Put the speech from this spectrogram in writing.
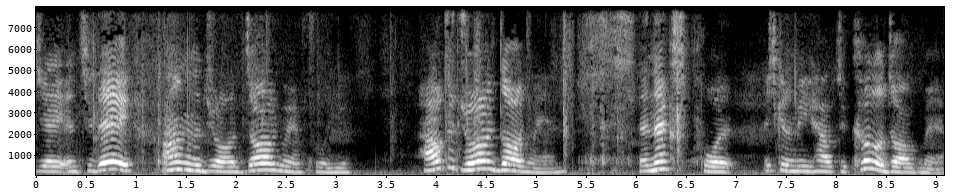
Jay, and today I'm going to draw a dogman for you. How to draw a dogman. The next part is going to be how to color dogman.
